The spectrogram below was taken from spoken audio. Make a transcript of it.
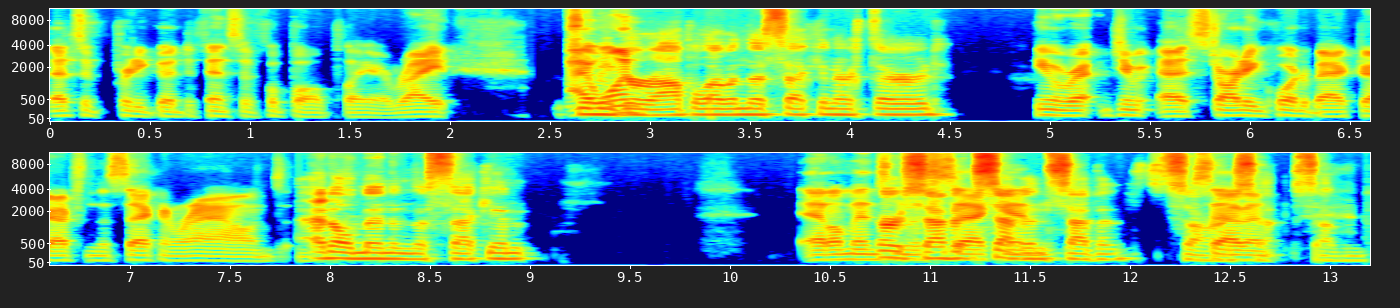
that's a pretty good defensive football player, right? I want Garoppolo in the second or third, Jimmy, uh, starting quarterback draft in the second round. Edelman in the second, Edelman's or in the seven, second. seven, seven. Sorry, Seven. seven.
